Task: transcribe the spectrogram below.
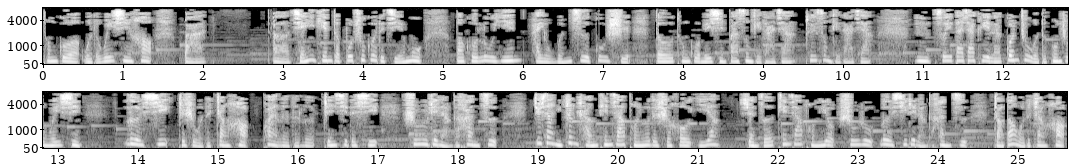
通过我的微信号，把呃前一天的播出过的节目，包括录音还有文字故事，都通过微信发送给大家，推送给大家。嗯，所以大家可以来关注我的公众微信。乐西，这是我的账号，快乐的乐，珍惜的惜，输入这两个汉字，就像你正常添加朋友的时候一样，选择添加朋友，输入乐西这两个汉字，找到我的账号，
